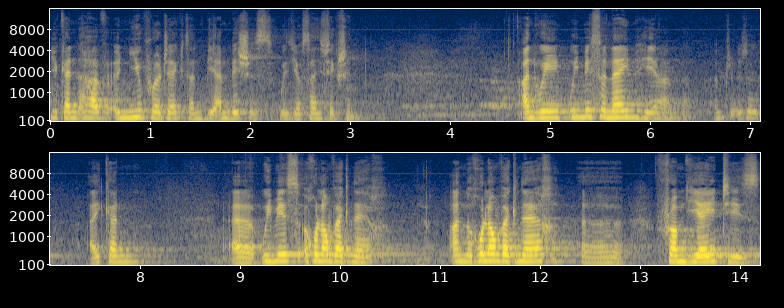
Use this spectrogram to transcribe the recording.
you can have a new project and be ambitious with your science fiction. And we, we miss a name here. Ju- I can. Uh, we miss Roland Wagner, and Roland Wagner uh, from the 80s uh,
